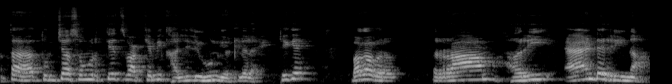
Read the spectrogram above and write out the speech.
आता तुमच्यासमोर तेच वाक्य मी खाली लिहून घेतलेलं आहे. ठीक आहे? बघा बरं. राम हरी अँड रीना.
